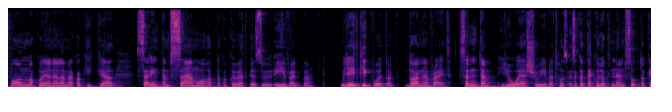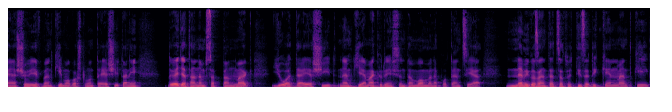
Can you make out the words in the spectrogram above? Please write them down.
vannak olyan elemek, akikkel szerintem számolhatnak a következő években. Ugye itt kik voltak? Darnell Wright. Szerintem jó első évet hoz. Ezek a tekülök nem szoktak első évben kimagaslóan teljesíteni, de ő egyáltalán nem szeppen meg, jól teljesít, nem kiemelkedő, és szerintem van benne potenciál. Nem igazán tetszett, hogy tizedikként ment ki,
